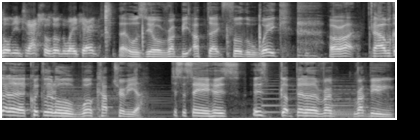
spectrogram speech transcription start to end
all the internationals of the weekend. That was your rugby update for the week. All right, uh, we've got a quick little World Cup trivia just to see who's who's got better rug- rugby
